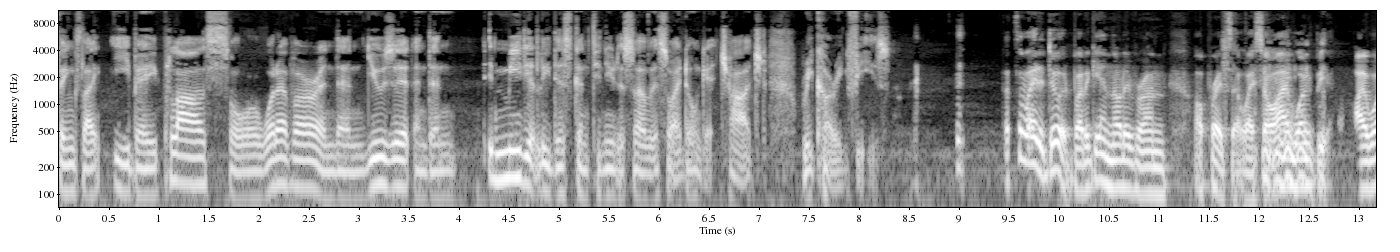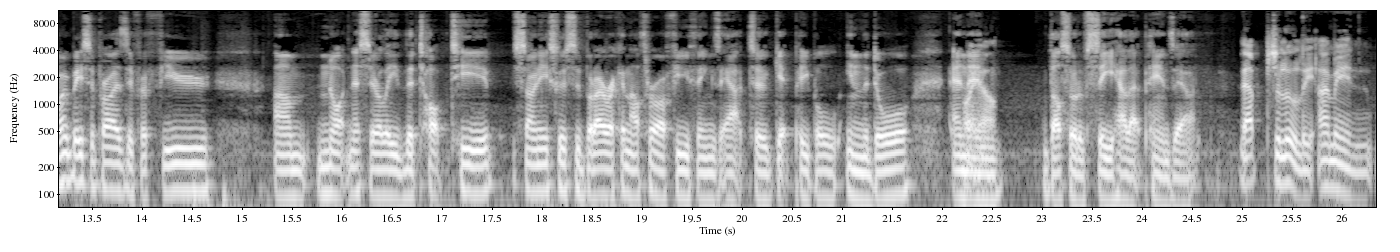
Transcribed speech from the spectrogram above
things like eBay Plus or whatever, and then use it, and then immediately discontinue the service so I don't get charged recurring fees. That's the way to do it. But again, not everyone operates that way. So I won't be I won't be surprised if a few um, not necessarily the top tier Sony exclusive, but I reckon they'll throw a few things out to get people in the door, and Oh, then yeah. they'll sort of see how that pans out. Absolutely. I mean,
